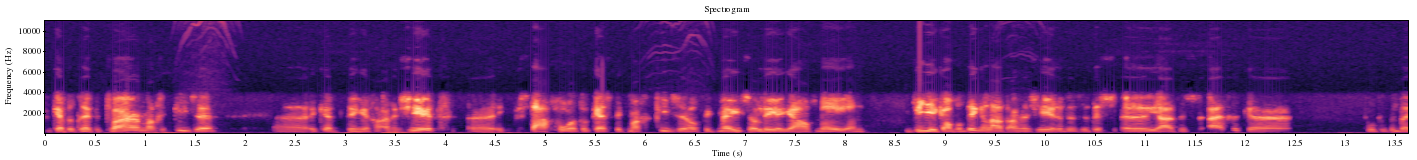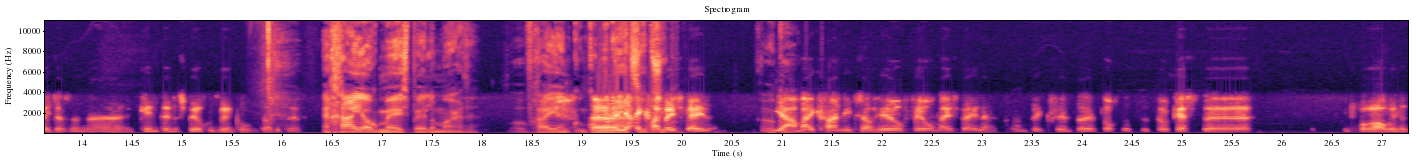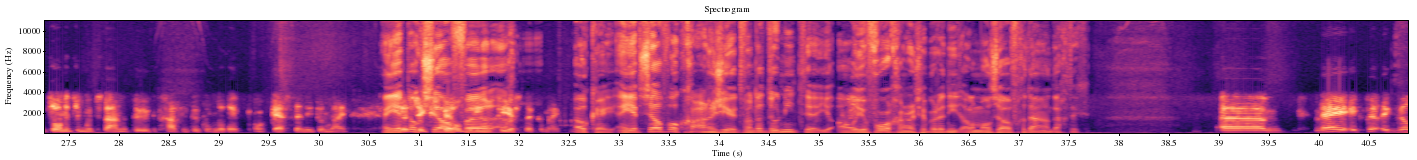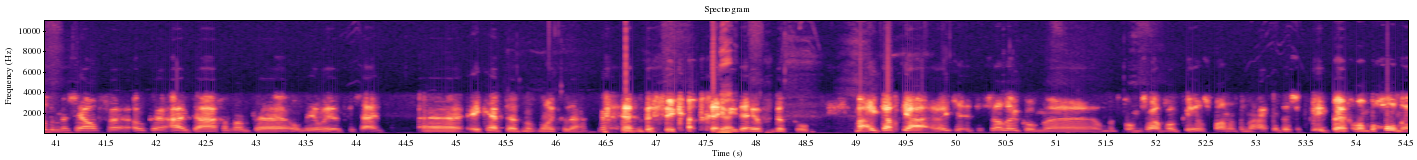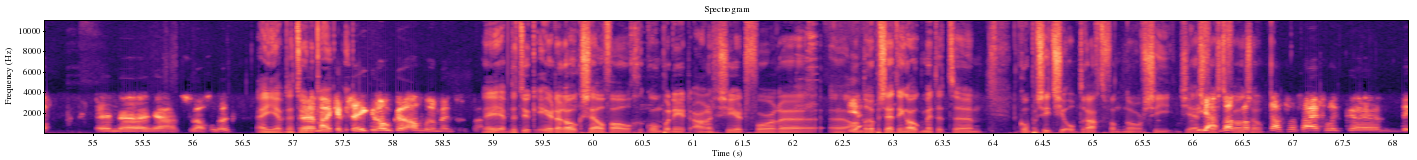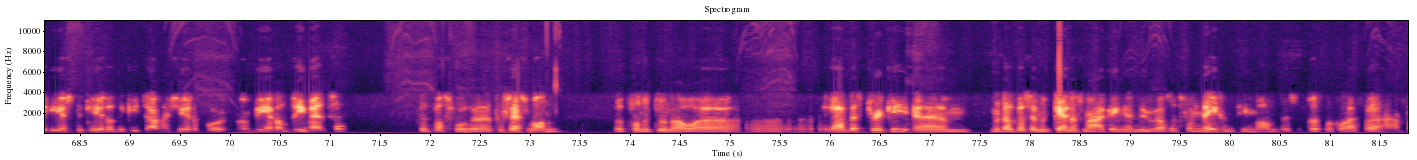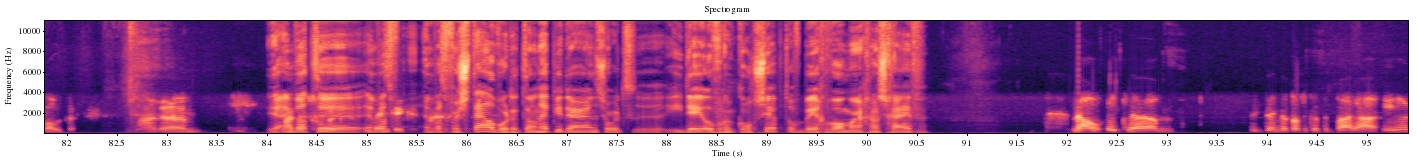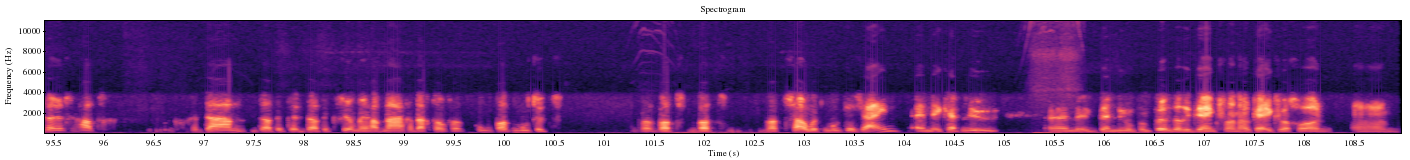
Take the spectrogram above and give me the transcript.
ik heb het repertoire mag ik kiezen. Eh, ik heb dingen gearrangeerd. Eh, ik sta voor het orkest. Ik mag kiezen of ik mee soleer, ja of nee. En wie ik allemaal dingen laat arrangeren. Dus het is, eh, ja, het is eigenlijk. voelt het een beetje als een kind in een speelgoedwinkel, wat dat betreft. En ga je ook meespelen, Maarten? Of ga je een co- combinatie ja, ik ga meespelen. Ja, maar ik ga niet zo heel veel meespelen. Want ik vind toch dat het orkest vooral in het zonnetje moet staan natuurlijk. Het gaat natuurlijk om het orkest en niet om mij. En je hebt dus ook zelf... drie, eh, vier stukken mee. Oké, en je hebt zelf ook gearrangeerd. Want dat doen niet... eh, je, al je voorgangers hebben dat niet allemaal zelf gedaan, dacht ik. Ehm, nee, ik, ik wilde mezelf eh, ook uitdagen, want om heel eerlijk te zijn, ik heb dat nog nooit gedaan. dus ik had geen Ja. idee of dat kon. Maar ik dacht, ja, weet je, het is wel leuk om, om het voor mezelf ook heel spannend te maken. Dus ik, ik ben gewoon begonnen. En eh, ja, het is wel gelukt. En je hebt Eh, natuurlijk, maar ik heb zeker ook eh, andere mensen gevraagd. je hebt natuurlijk eerder ook zelf al gecomponeerd, arrangeerd voor eh, eh, andere bezettingen. Ook met het, eh, de compositieopdracht van het North Sea Jazz Ja, Festival dat was, dat was eigenlijk eh, de eerste keer dat ik iets arrangeerde voor eh, meer dan drie mensen. Dat was voor, eh, voor zes man. Dat vond ik toen al eh, eh, ja, best tricky. Ehm, maar dat was in mijn kennismaking. En nu was het voor 19 man. Dus het was nog wel even aanpoten. Maar ehm, Ja, en wat, eh, en, wat, en wat voor stijl wordt het dan? Heb je daar een soort eh, idee over een concept? Of ben je gewoon maar gaan schrijven? Nou, ik, ehm, ik denk dat als ik het een paar jaar eerder had gedaan, dat ik, dat ik veel meer had nagedacht over wat moet het, wat, wat, wat, wat zou het moeten zijn. En ik heb nu, eh, ik ben nu op een punt dat ik denk van, oké, ik wil gewoon ehm,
